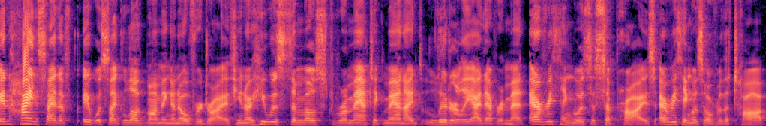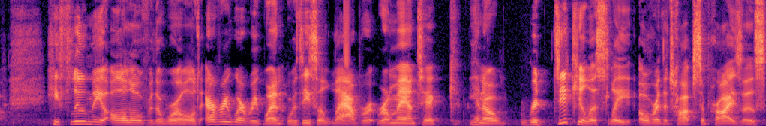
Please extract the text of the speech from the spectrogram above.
in hindsight of it was like love bombing and overdrive. You know he was the most romantic man i literally i'd ever met. Everything was a surprise. Everything was over the top. He flew me all over the world. Everywhere we went with these elaborate romantic you know ridiculously over the top surprises.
